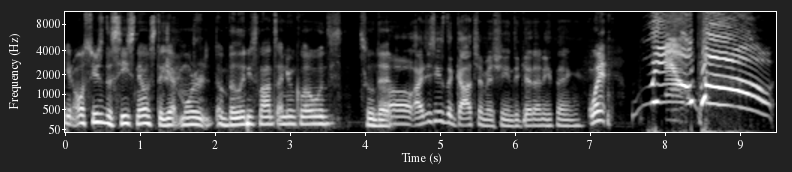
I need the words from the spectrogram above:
You can also use the sea snails to get more ability slots on your clothes, so that oh, I just used the gotcha machine to get anything. what? Wilbo!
